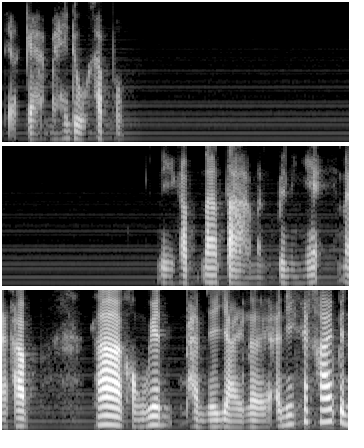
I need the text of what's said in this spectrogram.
เดี๋ยวแกะมาให้ดูครับผม นี่ครับหน้าตามันเป็นอย่างเงี้ยนะครับ ถ้าของเวียดแผ่นใหญ่ ๆ เลย อันนี้คล้าย ๆ เป็น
